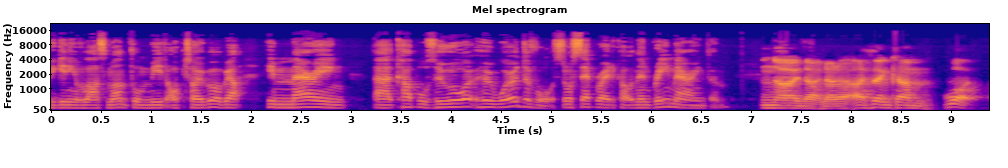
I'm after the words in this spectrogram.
beginning of last month or mid October, about him marrying uh, couples who were who were divorced or separated couples and then remarrying them. No, no, no, no. I think um, what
